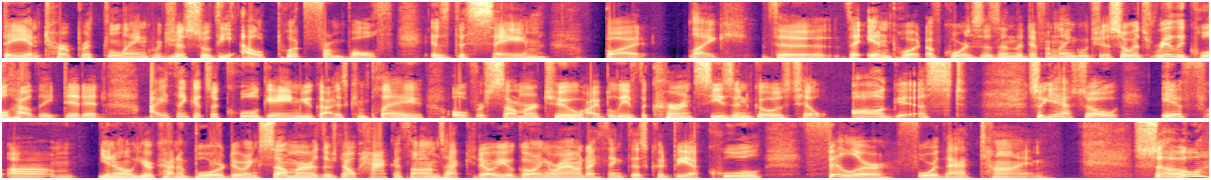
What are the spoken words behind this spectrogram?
they interpret the languages so the output from both is the same, but like the the input of course is in the different languages so it's really cool how they did it i think it's a cool game you guys can play over summer too i believe the current season goes till august so yeah so if um you know you're kind of bored during summer there's no hackathons at Kidoyo going around i think this could be a cool filler for that time so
